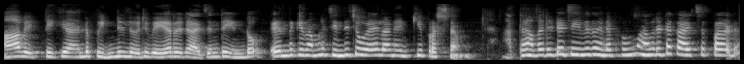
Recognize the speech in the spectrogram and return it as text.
ആ വ്യക്തിക്ക് അതിന്റെ പിന്നിൽ ഒരു വേറൊരു അജണ്ട ഉണ്ടോ എന്തൊക്കെ നമ്മൾ ചിന്തിച്ചു പോയാലാണ് എനിക്ക് പ്രശ്നം. അത് അവരുടെ ജീവിത അനുഭവം അവരുടെ കാഴ്ചപ്പാട്.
